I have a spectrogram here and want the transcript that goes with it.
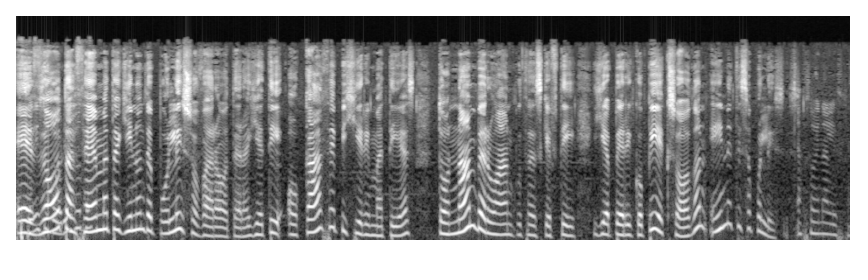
ε, Εδώ τα θέματα γίνονται πολύ σοβαρότερα, γιατί ο κάθε επιχειρηματίας, το number one που θα σκεφτεί για περικοπή εξόδων είναι τις απολύσεις. Αυτό είναι αλήθεια.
